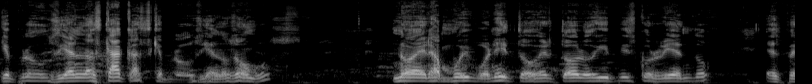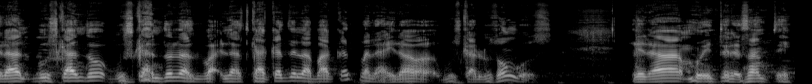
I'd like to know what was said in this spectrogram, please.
que producían las cacas, que producían los hongos, no era muy bonito ver todos los hippies corriendo, buscando, buscando las, las cacas de las vacas para ir a buscar los hongos. Era muy interesante,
